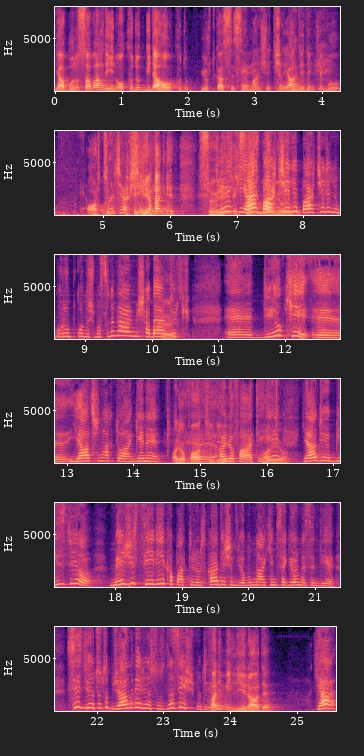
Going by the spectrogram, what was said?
Ya bunu sabahleyin okudum bir daha okudum Yurt Gazetesi'nin Evet, manşetinde. çok Ya dedim ki bu artık olacak şey yani değil. söyleyecek Diyor ki söz yani bulamıyorum. Bahçeli, Bahçeli'nin grup konuşmasını vermiş Habertürk. Ee, diyor ki e, Yalçın Akdoğan gene Alo Fatih'i e, Alo Fatih'i arıyor. ya diyor biz diyor meclis TV'yi kapattırıyoruz kardeşim diyor bunlar kimse görmesin diye. Siz diyor tutup canlı veriyorsunuz nasıl iş bu diyor. Hani milli irade? Ya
